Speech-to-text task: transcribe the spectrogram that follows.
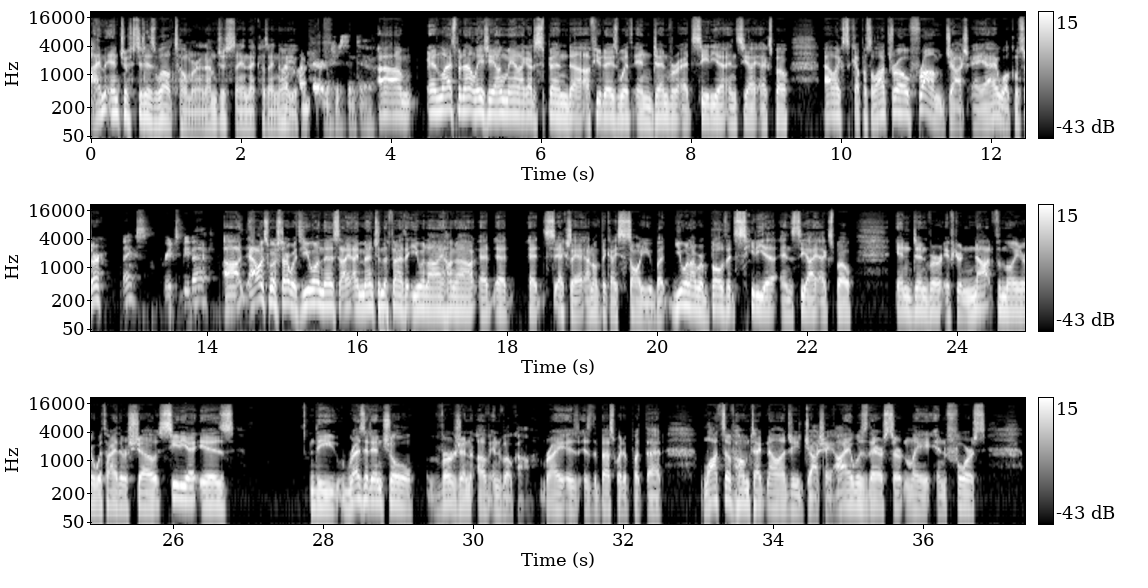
I'm interested as well, Tomer, and I'm just saying that because I know I'm, you. I'm very interested too. Um, and last but not least, a young man I got to spend uh, a few days with in Denver at CEDIA and CI Expo, Alex Capecelatro from Josh AI. Welcome, sir. Thanks. Great to be back. Uh, Alex, we'll start with you on this. I, I, mentioned the fact that you and I hung out at, at, at, actually, I don't think I saw you, but you and I were both at CEDIA and CI Expo in Denver. If you're not familiar with either show, CEDIA is the residential version of InfoComm, right? Is, is the best way to put that. Lots of home technology. Josh AI was there, certainly in force.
